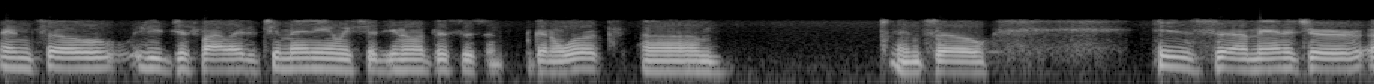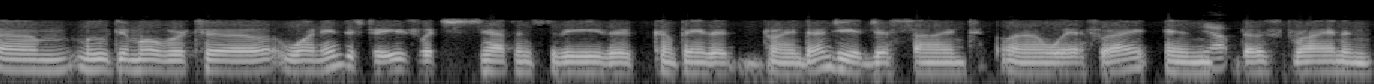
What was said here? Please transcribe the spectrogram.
and so he just violated too many and we said you know what? This isn't going to work. Um and so his uh, manager um, moved him over to One Industries, which happens to be the company that Brian Dungey had just signed uh, with, right? And Yep. those Brian and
